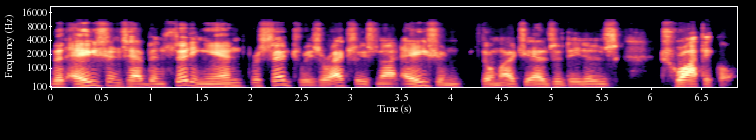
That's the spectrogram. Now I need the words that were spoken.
that Asians have been sitting in for centuries, or actually, it's not Asian so much as it is tropical.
